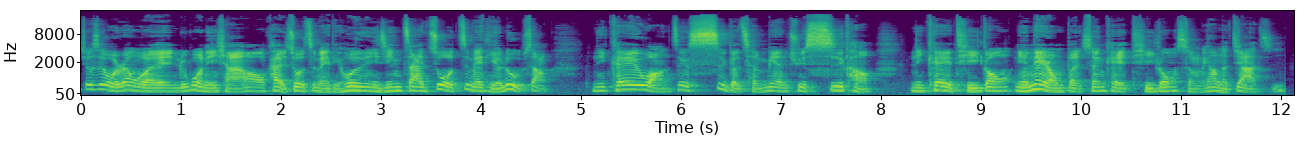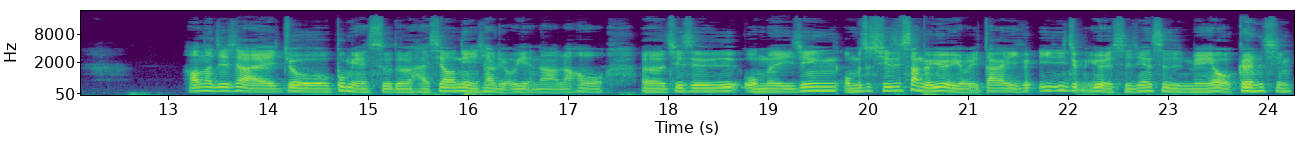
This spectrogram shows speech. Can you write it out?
就是我认为，如果你想要开始做自媒体，或者你已经在做自媒体的路上。你可以往这四个层面去思考，你可以提供你的内容本身可以提供什么样的价值。好，那接下来就不免俗的还是要念一下留言啊。然后，呃，其实我们已经，我们是其实上个月有大概一个一一整个月的时间是没有更新，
